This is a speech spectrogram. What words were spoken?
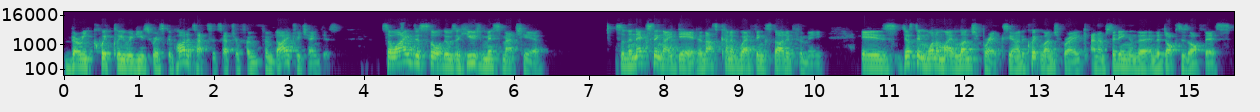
very quickly reduce risk of heart attacks, etc., from from dietary changes. So I just thought there was a huge mismatch here. So the next thing I did, and that's kind of where things started for me, is just in one of my lunch breaks, you know, the quick lunch break, and I'm sitting in the in the doctor's office,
